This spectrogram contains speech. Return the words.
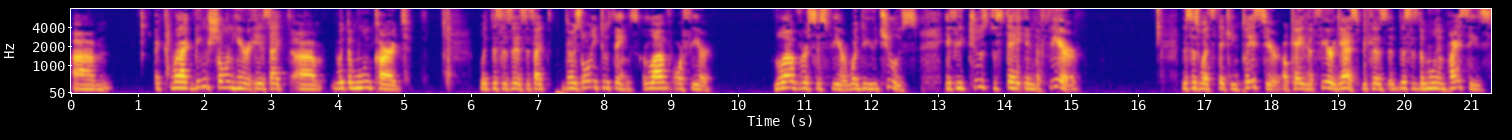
Um, what I'm being shown here is that uh, with the moon card, what this is, is, is that there's only two things, love or fear. Love versus fear. What do you choose? If you choose to stay in the fear, this is what's taking place here, okay? The fear, yes, because this is the moon in Pisces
